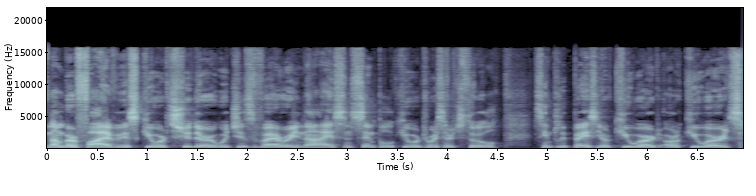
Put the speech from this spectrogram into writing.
Number 5 is Keyword Shitter, which is very nice and simple keyword research tool. Simply paste your keyword or keywords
